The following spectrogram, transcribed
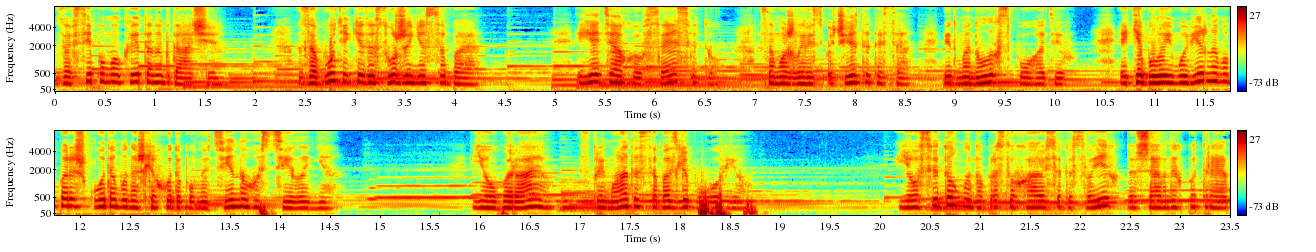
за всі помилки та невдачі, за будь-які засудження себе. І я дякую Всесвіту за можливість очиститися від минулих спогадів, які були ймовірними перешкодами на шляху до повноцінного зцілення. Я обираю сприймати себе з любов'ю. Я усвідомлено прислухаюся до своїх душевних потреб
